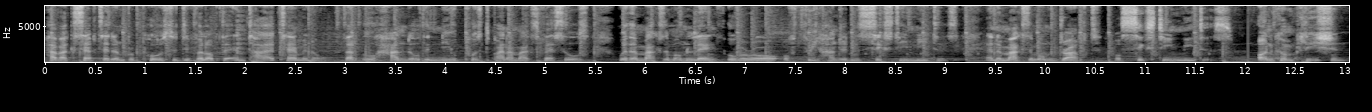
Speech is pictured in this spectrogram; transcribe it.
have accepted and proposed to develop the entire terminal that will handle the new post-Panamax vessels with a maximum length overall of 360 meters and a maximum draft of 16 meters. On completion,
